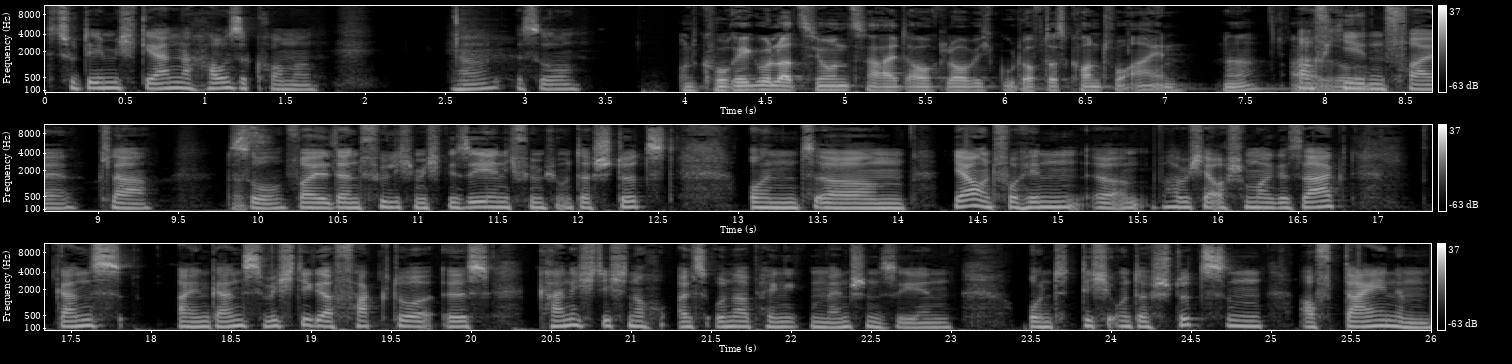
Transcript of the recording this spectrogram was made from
zu dem ich gern nach Hause komme. Ja, ist so. Und Koregulation zahlt auch, glaube ich, gut auf das Konto ein. Ne? Also, Auf jeden Fall, klar. So, weil dann fühle ich mich gesehen, ich fühle mich unterstützt. Und ähm, ja, und vorhin ähm, habe ich ja auch schon mal gesagt, ganz ein ganz wichtiger Faktor ist, kann ich dich noch als unabhängigen Menschen sehen? und dich unterstützen auf deinem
